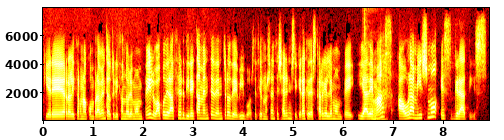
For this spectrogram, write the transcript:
quiere realizar una compra-venta utilizando Lemon Pay, lo va a poder hacer directamente dentro de Vivo. Es decir, no es necesario ni siquiera que descargue Lemon Pay. Y además, ah. ahora mismo es gratis.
